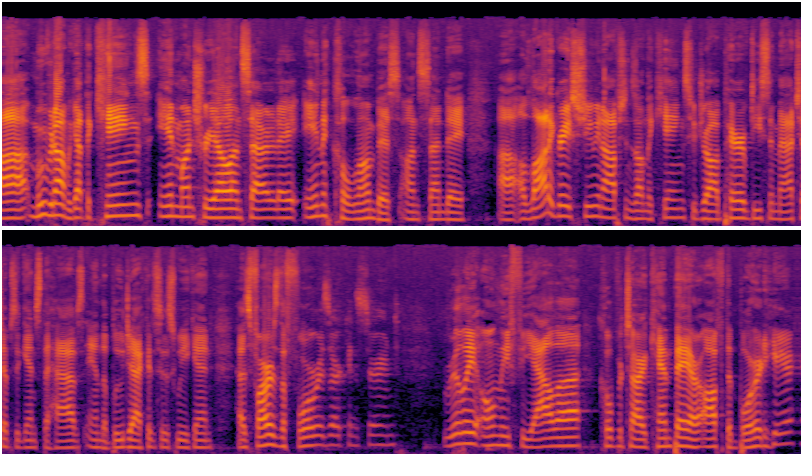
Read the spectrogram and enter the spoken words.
Uh, moving on, we got the Kings in Montreal on Saturday, in Columbus on Sunday. Uh, a lot of great streaming options on the Kings, who draw a pair of decent matchups against the Habs and the Blue Jackets this weekend. As far as the forwards are concerned, really only Fiala, Kopitar, Kempe are off the board here.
